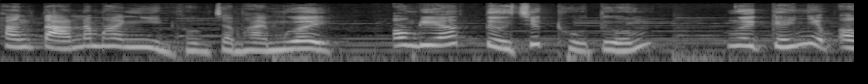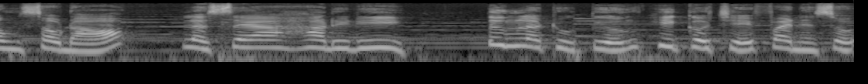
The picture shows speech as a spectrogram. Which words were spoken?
Tháng 8 năm 2020, ông Diaz từ chức thủ tướng. Người kế nhiệm ông sau đó là Sea Hariri, từng là thủ tướng khi cơ chế Financial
